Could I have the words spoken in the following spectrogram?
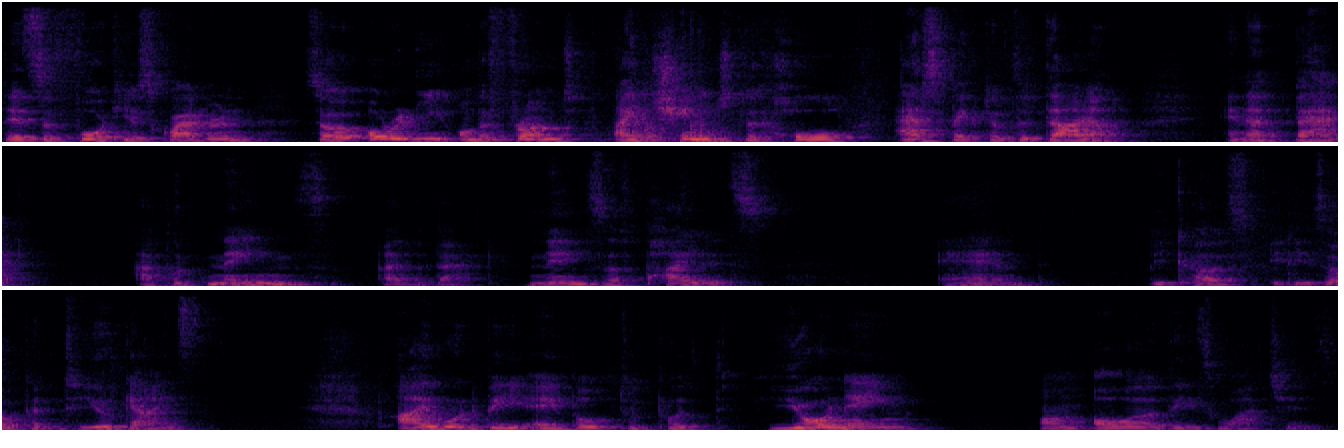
There's a 40th squadron. So already on the front I changed the whole aspect of the dial. And at back, I put names at the back, names of pilots. And because it is open to you guys, I would be able to put your name on all of these watches.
